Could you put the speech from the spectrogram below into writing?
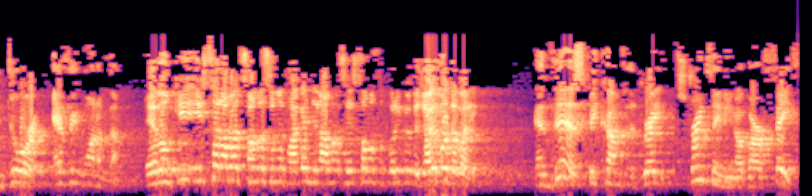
endure every one of them. এবং কি ঈশ্বর আমার সঙ্গে সঙ্গে থাকেন যেন আমরা সেই সমস্ত পরীক্ষাকে জয় করতে পারি And this becomes a great strengthening of our faith.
